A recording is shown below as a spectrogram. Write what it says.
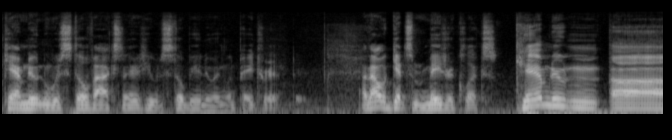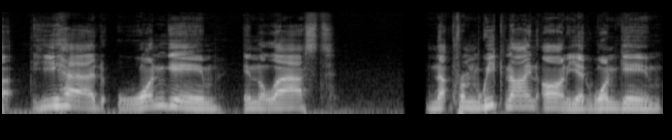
Cam Newton was still vaccinated, he would still be a New England Patriot. And that would get some major clicks. Cam Newton, uh, he had one game in the last, not from week nine on. He had one game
